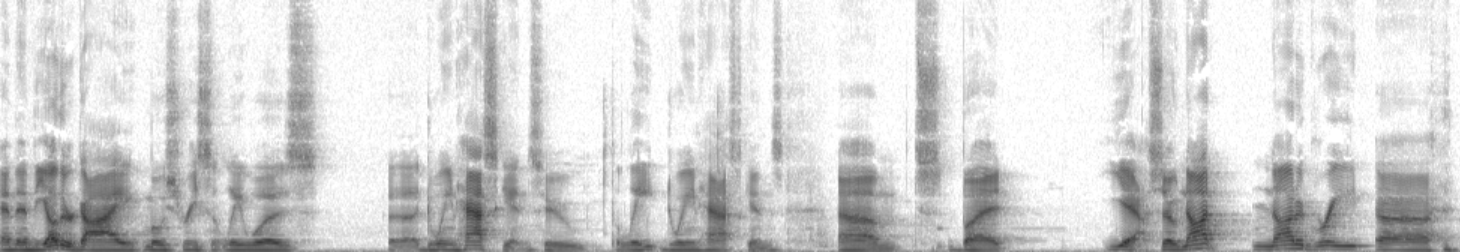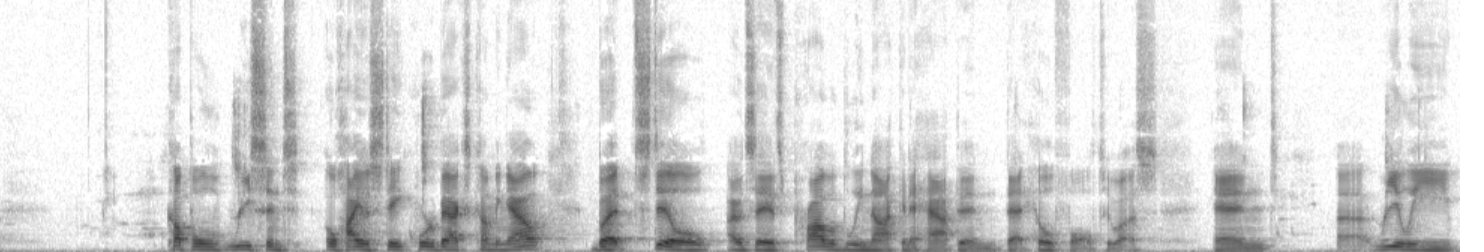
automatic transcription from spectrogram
And then the other guy most recently was uh, Dwayne Haskins, who the late Dwayne Haskins. Um, but yeah, so not not a great uh, couple recent Ohio State quarterbacks coming out, but still, I would say it's probably not going to happen that he'll fall to us. And uh, really,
